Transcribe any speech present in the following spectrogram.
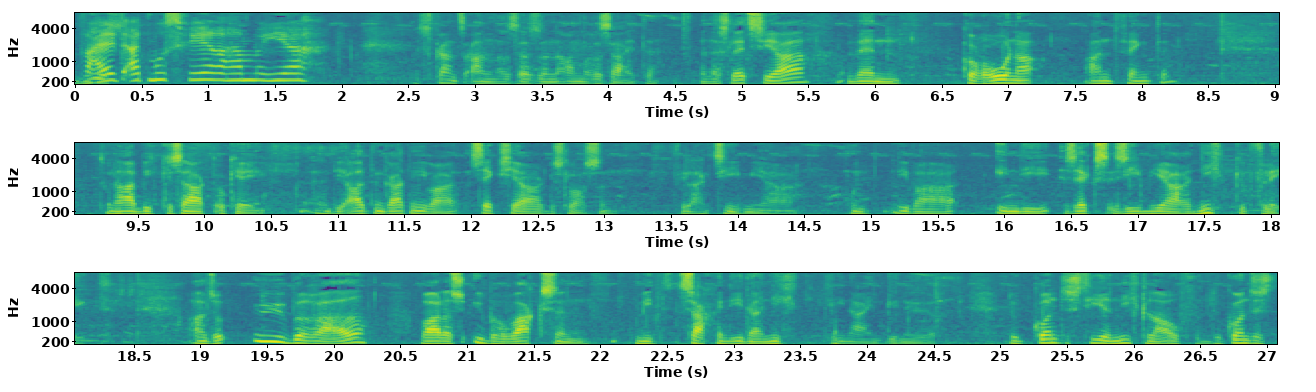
Waldatmosphäre haben wir hier. Das ist ganz anders als eine andere Seite. Das letzte Jahr, wenn Corona anfängt, dann habe ich gesagt, okay, die alten Garten, die war sechs Jahre geschlossen, vielleicht sieben Jahre. Und die war in die sechs, sieben Jahre nicht gepflegt. Also überall war das überwachsen mit Sachen, die da nicht hineingehören. Du konntest hier nicht laufen, du konntest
